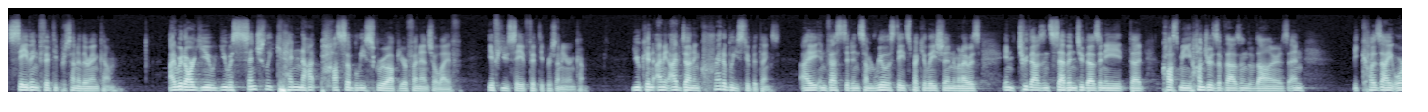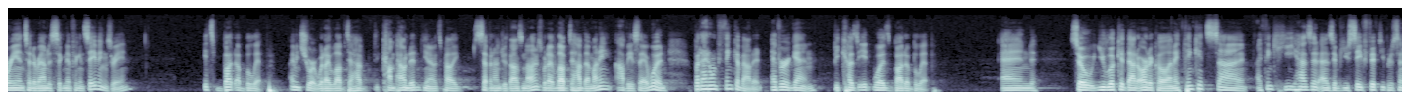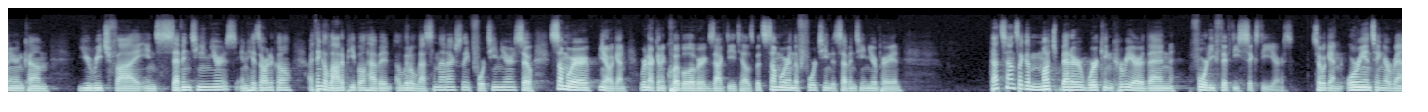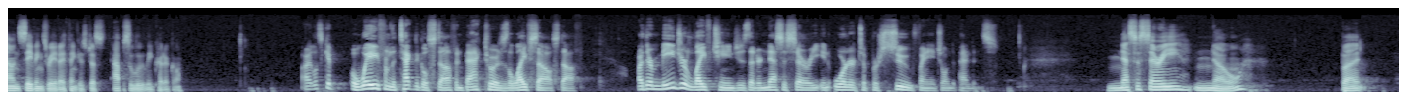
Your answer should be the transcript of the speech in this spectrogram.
saving 50% of their income, I would argue you essentially cannot possibly screw up your financial life if you save 50% of your income. You can, I mean, I've done incredibly stupid things. I invested in some real estate speculation when I was in 2007, 2008 that cost me hundreds of thousands of dollars. And because I oriented around a significant savings rate, it's but a blip. I mean, sure, would I love to have compounded? You know, it's probably $700,000. Would I love to have that money? Obviously, I would. But I don't think about it ever again because it was but a blip. And so you look at that article, and I think it's, uh, I think he has it as if you save 50% of your income, you reach FI in 17 years in his article. I think a lot of people have it a little less than that, actually, 14 years. So somewhere, you know, again, we're not going to quibble over exact details, but somewhere in the 14 to 17 year period. That sounds like a much better working career than 40, 50, 60 years. So again, orienting around savings rate, I think, is just absolutely critical. All right, let's get away from the technical stuff and back towards the lifestyle stuff. Are there major life changes that are necessary in order to pursue financial independence? Necessary, no. But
